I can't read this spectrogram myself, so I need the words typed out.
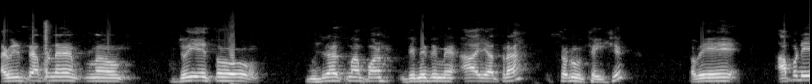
આવી રીતે આપણે જોઈએ તો ગુજરાતમાં પણ ધીમે ધીમે આ યાત્રા શરૂ થઈ છે. હવે આપણે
